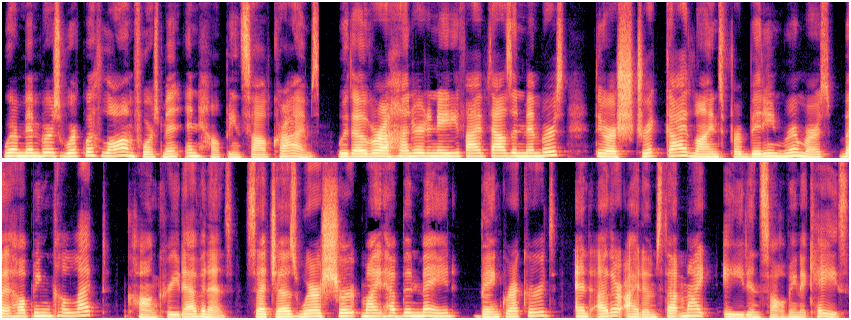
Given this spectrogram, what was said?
where members work with law enforcement in helping solve crimes. With over 185,000 members, there are strict guidelines forbidding rumors but helping collect concrete evidence, such as where a shirt might have been made, bank records, and other items that might aid in solving a case.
